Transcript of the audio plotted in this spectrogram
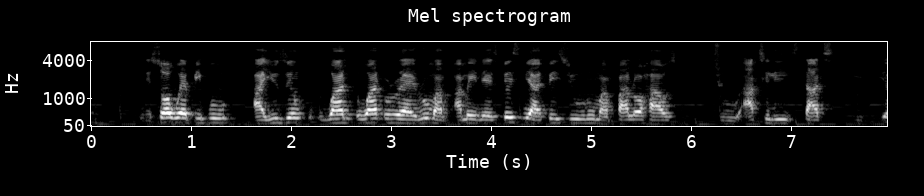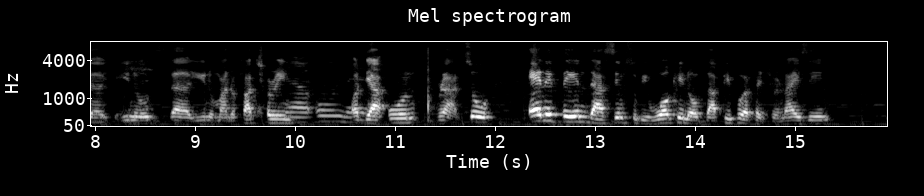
They saw where people are using one one uh, room. I mean, there's face me, I face you room and parlor house to actually start, uh, you know, uh, you know, manufacturing Their own, or their own brand. So anything that seems to be working or that people are patronizing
